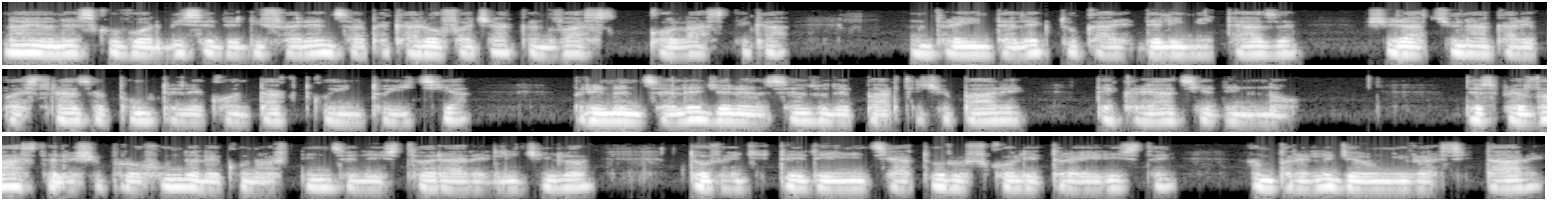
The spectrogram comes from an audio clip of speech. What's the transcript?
Naionescu vorbise de diferența pe care o făcea cândva scolastica între intelectul care delimitează și rațiunea care păstrează puncte de contact cu intuiția prin înțelegere în sensul de participare, de creație din nou. Despre vastele și profundele cunoștințe de istoria religiilor, dovedite de inițiatorul școlii trăiriste, în prelegeri universitare,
